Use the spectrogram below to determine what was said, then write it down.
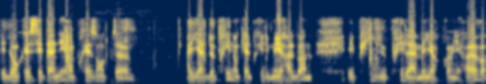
Et donc cette année, on présente il y a deux prix, donc il y a le prix du meilleur album et puis le prix de la meilleure première œuvre.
